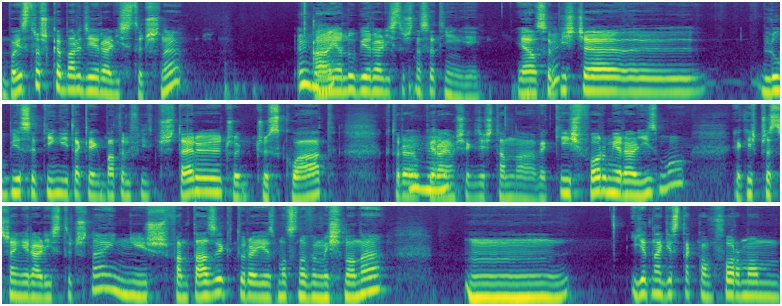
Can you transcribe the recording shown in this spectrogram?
bo jest troszkę bardziej realistyczny, Mhm. a ja lubię realistyczne settingi. Ja osobiście y, lubię settingi takie jak Battlefield 4 czy, czy Squad, które Mhm. opierają się gdzieś tam na w jakiejś formie realizmu jakiejś przestrzeni realistycznej niż fantazy, które jest mocno wymyślone. Mm, jednak jest taką formą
